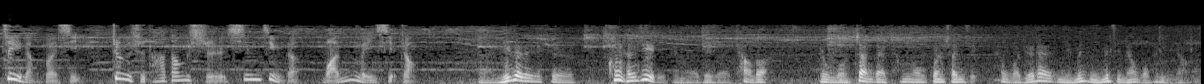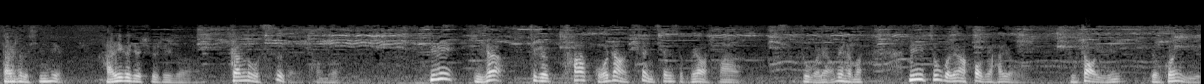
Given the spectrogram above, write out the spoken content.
这两段戏正是他当时心境的完美写照。啊，一个呢就是《空城计》里边的这个唱段，就我站在城楼观山景。我觉得你们你们紧张，我不紧张，当时的心境。还有一个就是这个甘露寺的唱段，因为你像这个他国丈劝千岁不要杀诸葛亮，为什么？因为诸葛亮后边还有有赵云、有关羽、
